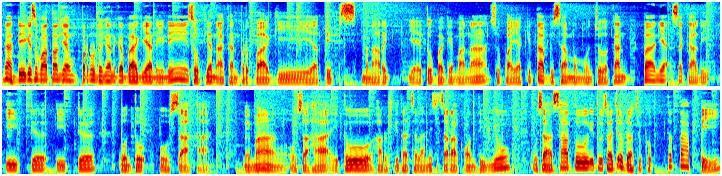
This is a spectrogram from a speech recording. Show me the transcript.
Nah, di kesempatan yang penuh dengan kebahagiaan ini, Sofian akan berbagi tips menarik yaitu bagaimana supaya kita bisa memunculkan banyak sekali ide-ide untuk usaha. Memang usaha itu harus kita jalani secara kontinu. Usaha satu itu saja sudah cukup, tetapi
